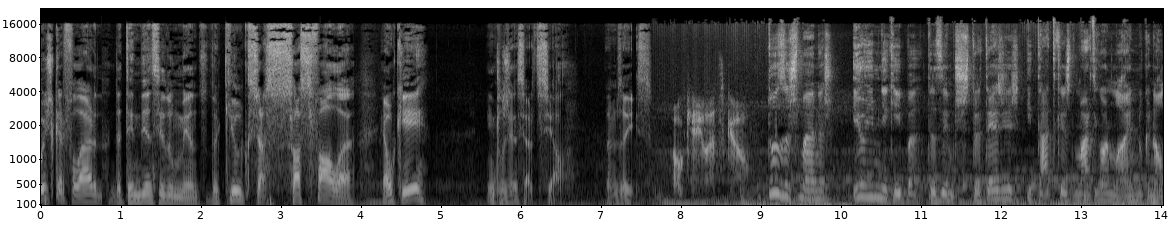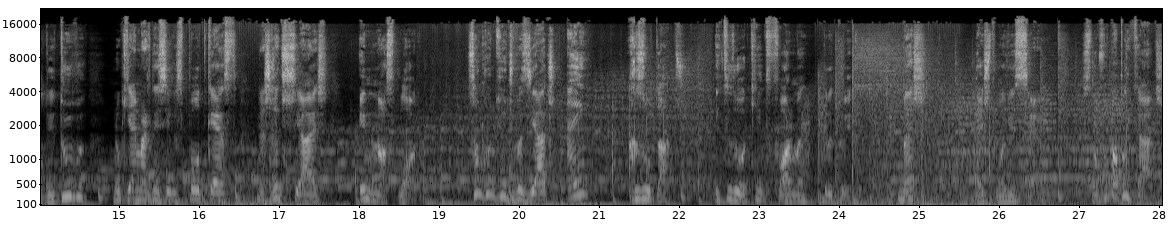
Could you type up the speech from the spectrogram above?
Hoje quero falar da tendência do momento, daquilo que já só se fala. É o quê? Inteligência artificial. Vamos a isso. Ok, let's go. Todas as semanas, eu e a minha equipa trazemos estratégias e táticas de marketing online no canal do YouTube, no que é Marketing Secrets Podcast, nas redes sociais e no nosso blog. São conteúdos baseados em resultados e te dou aqui de forma gratuita. Mas deixo-te um aviso sério. Se não for para aplicares,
